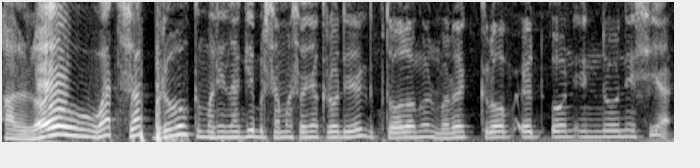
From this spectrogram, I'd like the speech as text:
Halo, what's up bro? Kembali lagi bersama saya Krodiak di petualangan Minecraft Add-on Indonesia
